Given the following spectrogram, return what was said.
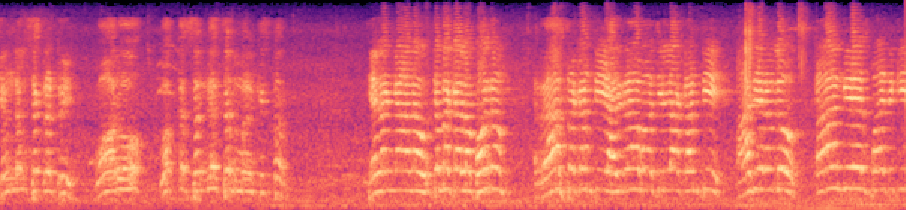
జనరల్ సెక్రటరీ వారు ఒక్క సందేశాన్ని మనకి ఇస్తారు తెలంగాణ ఉద్యమకాల భవనం రాష్ట్ర కమిటీ హైదరాబాద్ జిల్లా కమిటీ ఆధ్వర్యంలో కాంగ్రెస్ పార్టీకి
